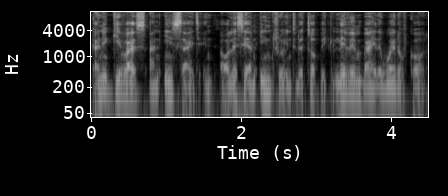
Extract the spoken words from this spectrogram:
can you give us an insight in, or let's say an intro into the topic, living by the word of God?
